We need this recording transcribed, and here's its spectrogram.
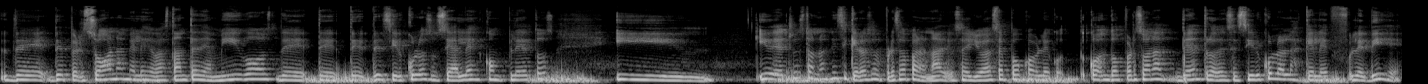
de, de personas, me alejé bastante de amigos, de, de, de, de círculos sociales completos y Y de hecho esto no es ni siquiera sorpresa para nadie. O sea, yo hace poco hablé con, con dos personas dentro de ese círculo a las que les, les dije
